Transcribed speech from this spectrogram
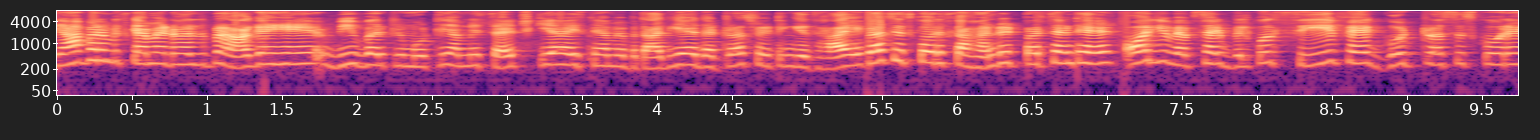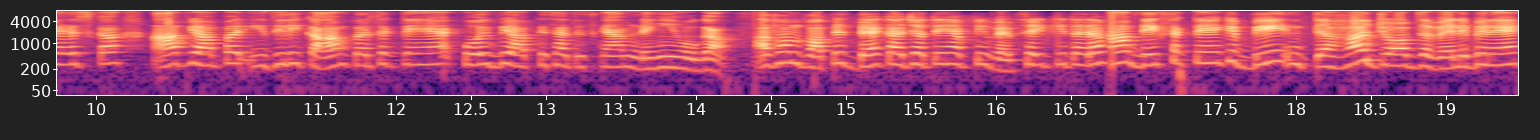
यहाँ पर हम स्कैम एडवाइज़र पर आ गए हैं। वी वर्क रिमोटली हमने सर्च किया, इसने हमें बता दिया है the trust rating is high trust score इसका हंड्रेड परसेंट है और ये वेबसाइट बिल्कुल सेफ़ है। गुड ट्रस्ट स्कोर है इसका। आप यहाँ पर इजिली काम कर सकते हैं। कोई भी आपके साथ स्कैम नहीं होगा। अब हम वापस बैक आ जाते हैं अपनी वेबसाइट की तरफ़। आप देख सकते हैं कि बे इंतहा जॉब्स अवेलेबल हैं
